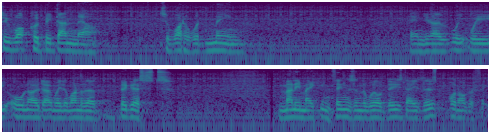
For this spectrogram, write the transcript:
to what could be done now, to what it would mean. And you know, we, we all know, don't we, that one of the biggest money making things in the world these days is pornography.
